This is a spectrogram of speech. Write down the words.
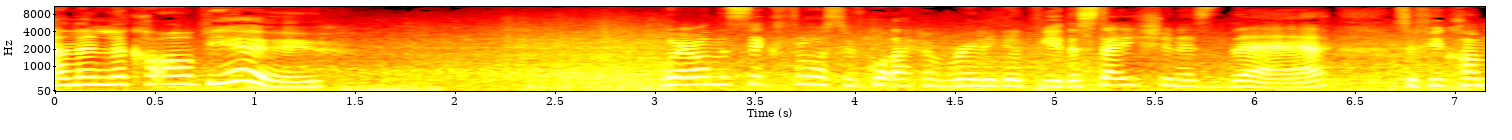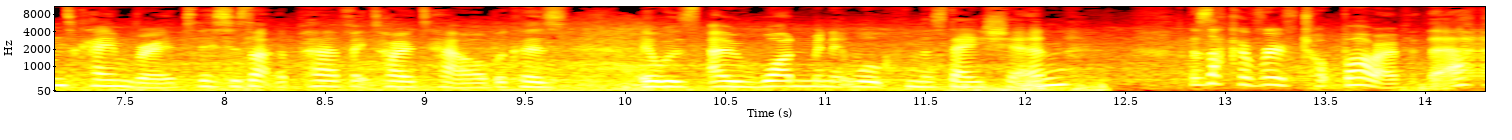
And then look at our view. We're on the sixth floor, so we've got like a really good view. The station is there. So if you come to Cambridge, this is like the perfect hotel because it was a one minute walk from the station. There's like a rooftop bar over there.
